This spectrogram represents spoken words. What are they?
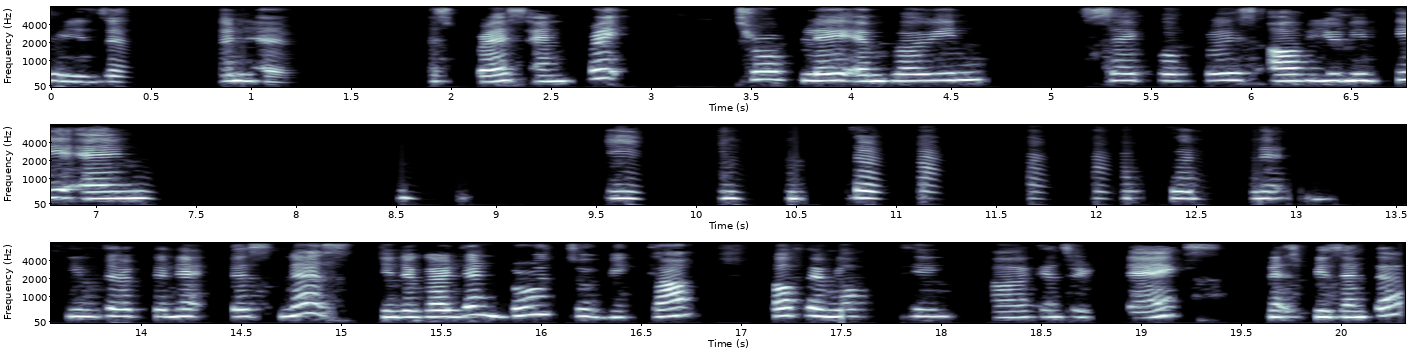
reason, express, and create through play, employing psychopaths of unity and interconnectedness. Kindergarten grew to become a family of uh, cancer. Next, next presenter.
